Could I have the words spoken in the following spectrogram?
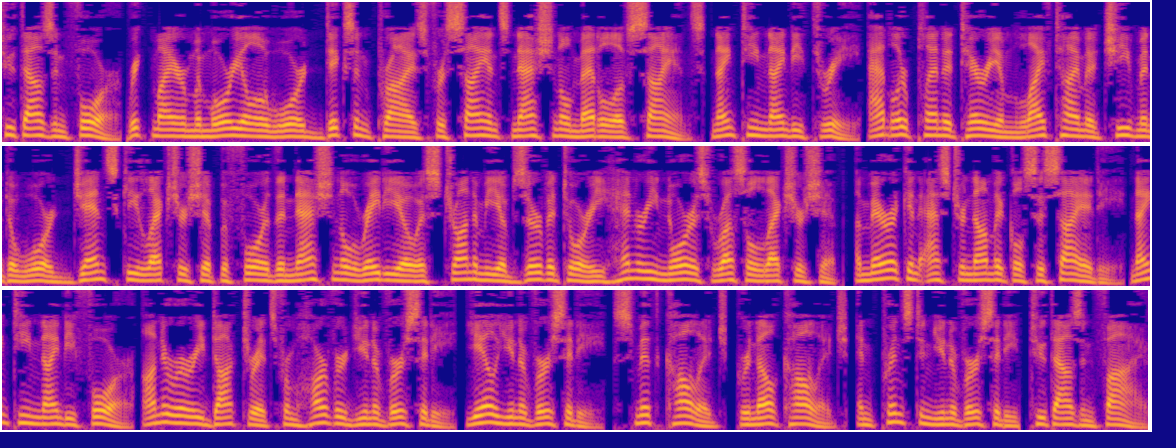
2004 Richtmyer Memorial Award Dickson Prize for Science National Medal of Science 1993 Adler Planetarium Lifetime Achievement Award Jansky Lectureship before the National Radio Astronomy Observatory Henry Norris Russell Lectureship, American Astronomical Society 1994 Honorary doctorates from Harvard University, Yale University, Smith College, Grinnell College, and Princeton University 2005.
